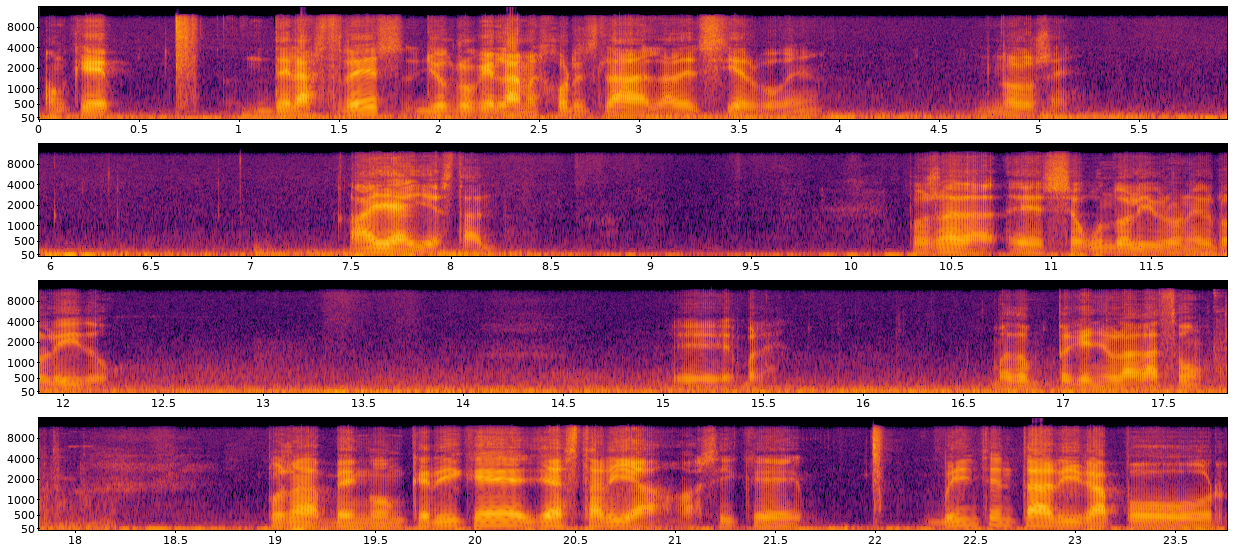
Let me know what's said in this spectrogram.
Aunque de las tres, yo creo que la mejor es la, la del Siervo, ¿eh? No lo sé. Ahí, ahí están. Pues nada, eh, segundo libro negro leído. Eh, vale. Me ha dado un pequeño lagazo. Pues nada, vengo que ya estaría. Así que voy a intentar ir a por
